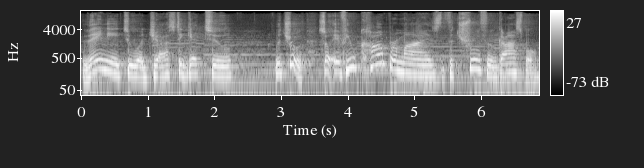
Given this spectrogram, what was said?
they need to adjust to get to the truth. So if you compromise the truth of the gospel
